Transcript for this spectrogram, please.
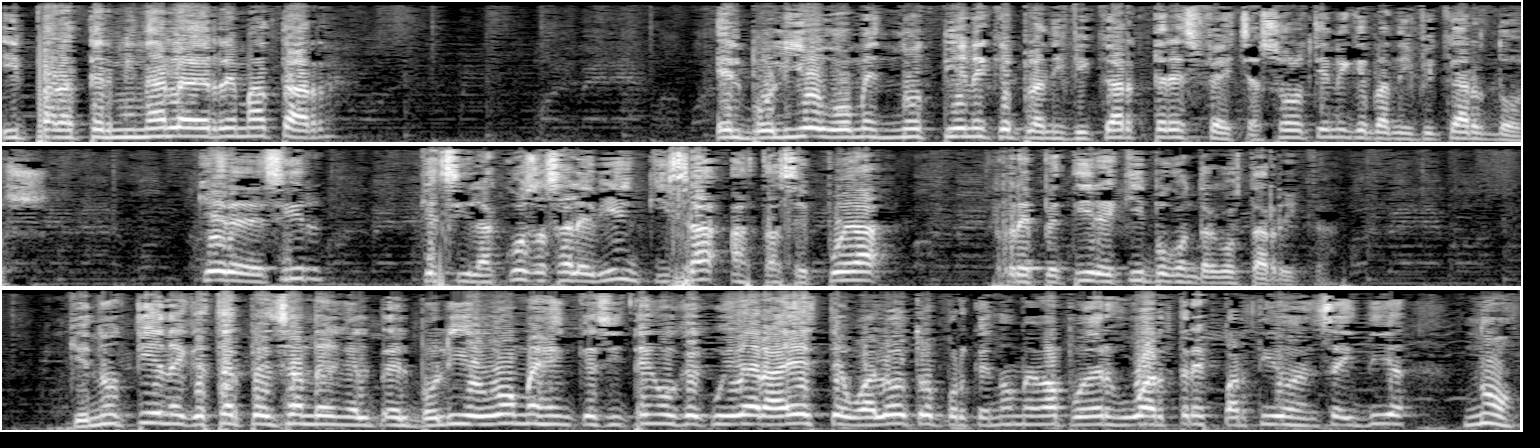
Y para terminarla de rematar, el Bolío Gómez no tiene que planificar tres fechas, solo tiene que planificar dos. Quiere decir que si la cosa sale bien, quizá hasta se pueda repetir equipo contra Costa Rica. Que no tiene que estar pensando en el, el Bolío Gómez en que si tengo que cuidar a este o al otro porque no me va a poder jugar tres partidos en seis días. No.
